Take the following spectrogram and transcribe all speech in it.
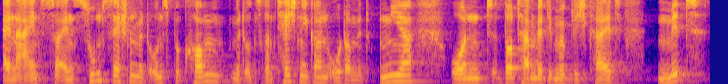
eine 1 zu 1 Zoom-Session mit uns bekommen, mit unseren Technikern oder mit mir. Und dort haben wir die Möglichkeit, mit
